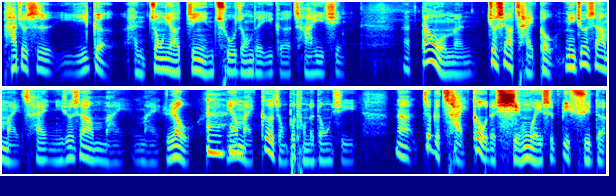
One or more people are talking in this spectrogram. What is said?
它就是一个很重要经营初衷的一个差异性。那当我们就是要采购，你就是要买菜，你就是要买买肉。嗯，你要买各种不同的东西，那这个采购的行为是必须的。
